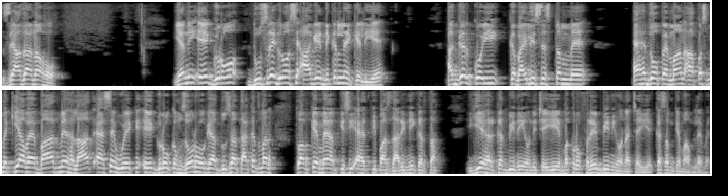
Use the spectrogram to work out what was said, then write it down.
زیادہ نہ ہو۔ یعنی ایک گروہ دوسرے گروہ سے آگے نکلنے کے لیے اگر کوئی قبائلی سسٹم میں عہد و پیمان آپس میں کیا ہوا ہے، بعد میں حالات ایسے ہوئے کہ ایک گروہ کمزور ہو گیا، دوسرا طاقتور، تو اب کہ میں اب کسی عہد کی پاسداری نہیں کرتا۔ یہ حرکت بھی نہیں ہونی چاہیے، یہ مکرو فریب بھی نہیں ہونا چاہیے قسم کے معاملے میں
